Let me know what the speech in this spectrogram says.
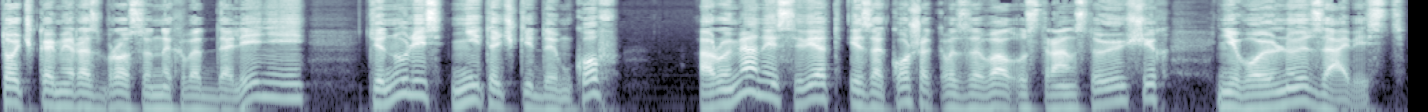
точками разбросанных в отдалении, тянулись ниточки дымков, а румяный свет из окошек вызывал у странствующих невольную зависть.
